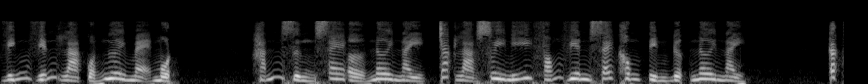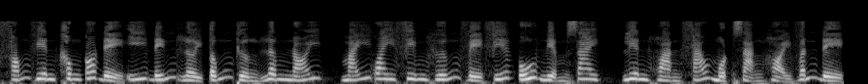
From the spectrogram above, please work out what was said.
Vĩnh viễn là của ngươi mẹ một. Hắn dừng xe ở nơi này, chắc là suy nghĩ phóng viên sẽ không tìm được nơi này. Các phóng viên không có để ý đến lời Tống Thường Lâm nói, máy quay phim hướng về phía cố niệm dai, liên hoàn pháo một dạng hỏi vấn đề.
